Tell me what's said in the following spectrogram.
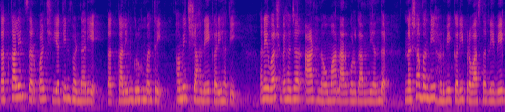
તત્કાલીન સરપંચ યતીન ભંડારીએ તત્કાલીન ગૃહમંત્રી અમિત શાહને કરી હતી અને વર્ષ બે હજાર આઠ નવમાં નારગોલ ગામની અંદર નશાબંધી હળવી કરી પ્રવાસનને વેગ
